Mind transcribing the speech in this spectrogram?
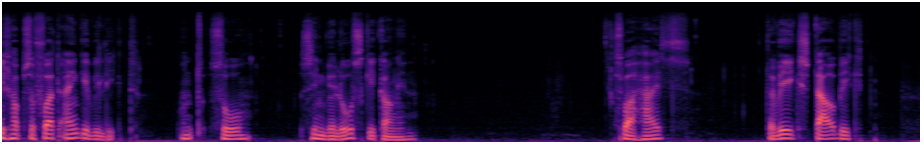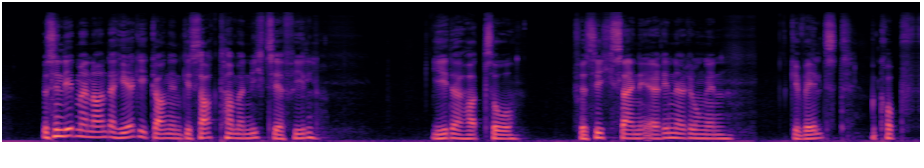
Ich habe sofort eingewilligt. Und so sind wir losgegangen. Es war heiß, der Weg staubig. Wir sind nebeneinander hergegangen, gesagt haben wir nicht sehr viel. Jeder hat so für sich seine Erinnerungen gewälzt im Kopf.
